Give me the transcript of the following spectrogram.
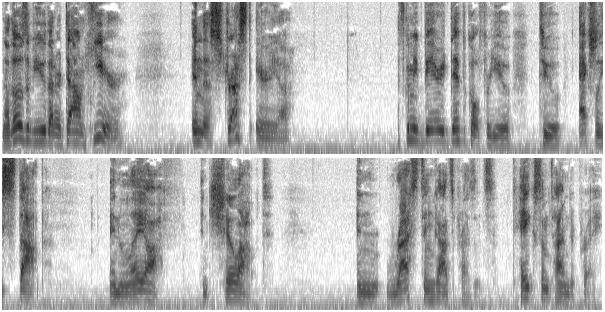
Now, those of you that are down here in the stressed area, it's going to be very difficult for you to actually stop and lay off and chill out and rest in God's presence. Take some time to pray.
